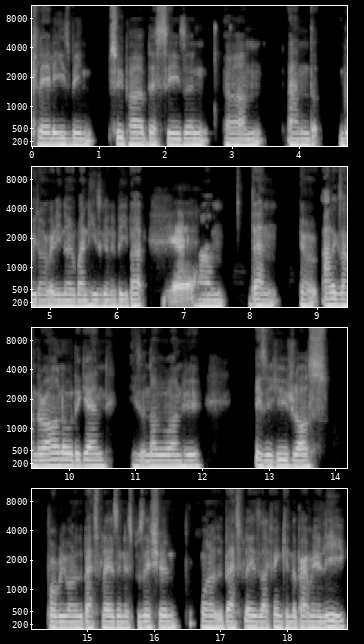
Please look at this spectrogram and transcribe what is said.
clearly he's been superb this season, um, and we don't really know when he's going to be back. Yeah. Um, then you know Alexander Arnold again. He's another one who is a huge loss. Probably one of the best players in his position. One of the best players I think in the Premier League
